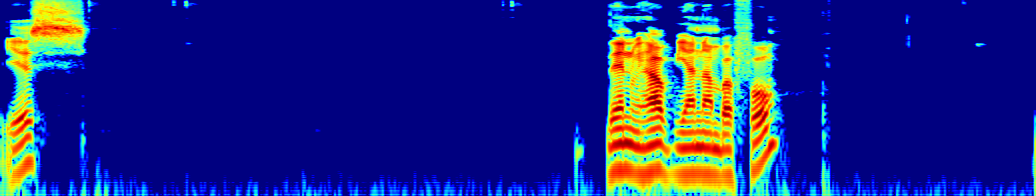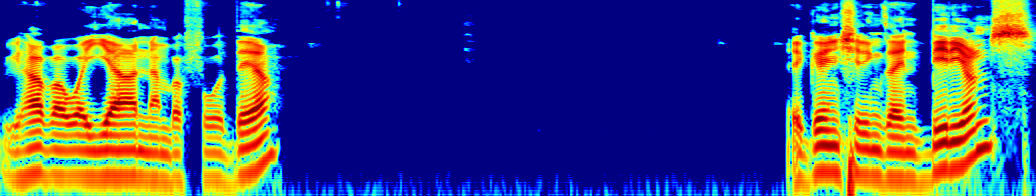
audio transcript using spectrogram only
Yes. Then we have year number four. We have our year number four there. Again shillings are in billions.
